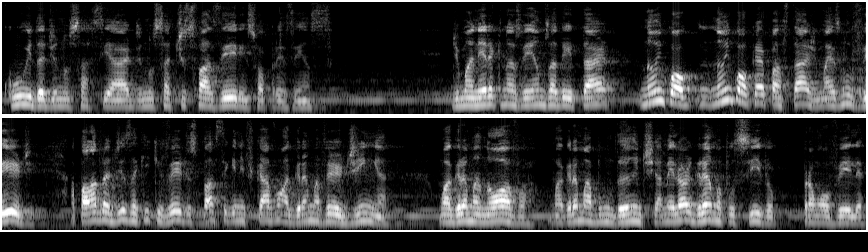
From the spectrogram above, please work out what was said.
cuida de nos saciar, de nos satisfazer em Sua presença. De maneira que nós venhamos a deitar, não em, qual, não em qualquer pastagem, mas no verde. A palavra diz aqui que verdes pastos significavam uma grama verdinha, uma grama nova, uma grama abundante, a melhor grama possível para uma ovelha.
